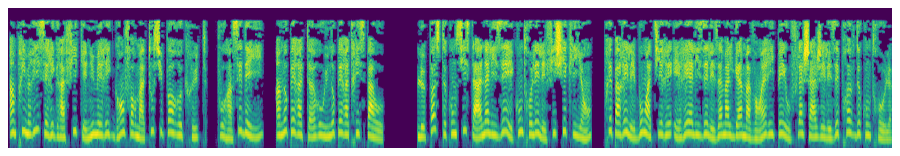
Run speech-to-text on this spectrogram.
Imprimerie sérigraphique et numérique grand format tout support recrute, pour un CDI, un opérateur ou une opératrice PAO. Le poste consiste à analyser et contrôler les fichiers clients, préparer les bons à tirer et réaliser les amalgames avant RIP ou flashage et les épreuves de contrôle.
